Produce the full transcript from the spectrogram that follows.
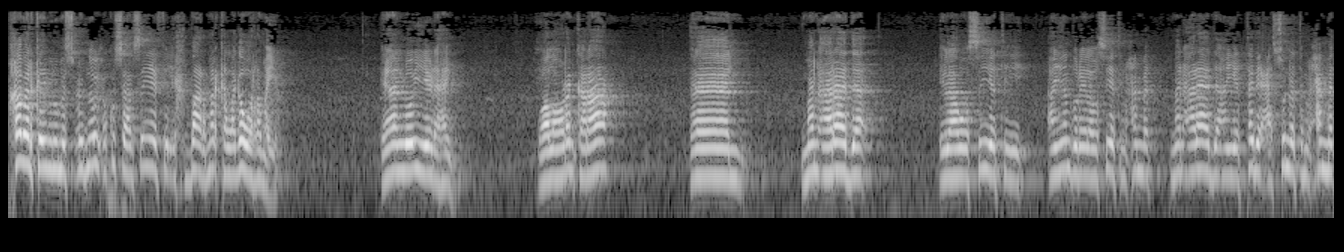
Khabarka ibnu mascuudna wuxuu ku saabsan yahay fi likhbaar marka laga warramayo. Ee aan loo yeedhahayn waa la odhan karaa man araada ilى wasiyati an yandura ilى wasiyati mxamed man araada an yatabica sunata mxamed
